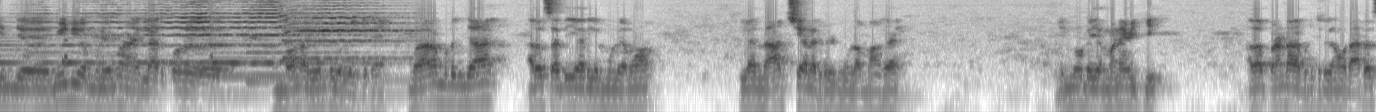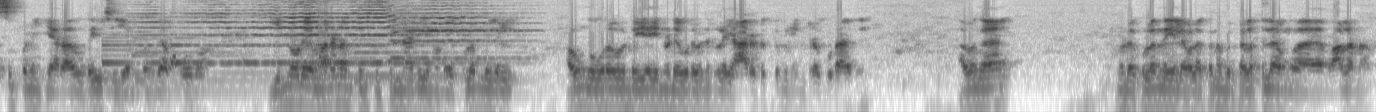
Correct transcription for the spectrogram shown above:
இந்த வீடியோ மூலயமா எல்லாருக்கும் ஒரு அன்பான வேண்டுகோள் வைக்கிறேன். உங்களால் முடிஞ்சால் அரசு அதிகாரிகள் மூலியமோ இல்லை இந்த ஆட்சியாளர்கள் மூலமாக என்னுடைய மனைவிக்கு அதாவது பன்னெண்டாவது படிச்சிருக்காங்க ஒரு அரசு பணிக்கு யாராவது உதவி செய்ய முடிஞ்சால் போதும். என்னுடைய மரணத்திற்கு பின்னாடி என்னுடைய குழந்தைகள் அவங்க உறவுடைய என்னுடைய உறவினர்களை யாரிடத்துக்கும் நின்றக்கூடாது. அவங்க என்னுடைய குழந்தைகளை வளர்க்கணும். பிற்காலத்தில் அவங்க வாழணும்.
